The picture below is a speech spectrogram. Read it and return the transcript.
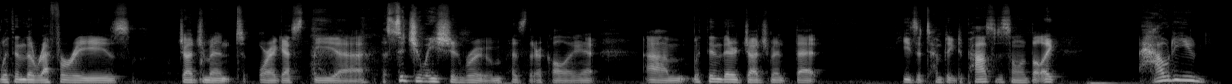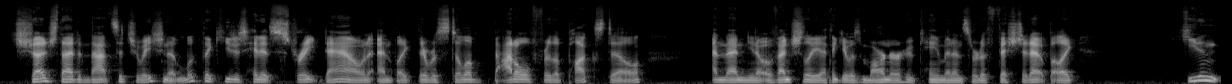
within the referee's judgment, or I guess the uh, the situation room, as they're calling it, um, within their judgment that he's attempting to pass it to someone. But like, how do you judge that in that situation? It looked like he just hit it straight down, and like there was still a battle for the puck still. And then you know, eventually, I think it was Marner who came in and sort of fished it out. But like, he didn't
